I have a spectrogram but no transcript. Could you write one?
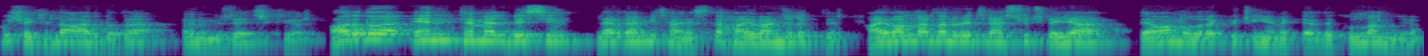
bu şekilde Ağrı'da da önümüze çıkıyor. Ağrı'da en temel besinlerden bir tanesi de hayvancılıktır. Hayvanlardan üretilen süt ve yağ devamlı olarak bütün yemeklerde kullanılıyor.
